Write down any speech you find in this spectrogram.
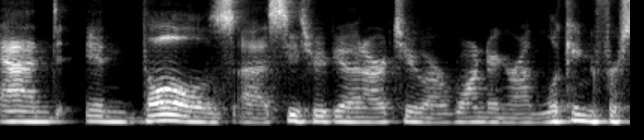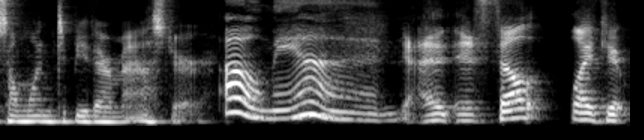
And in those, uh, C3PO and R2 are wandering around looking for someone to be their master. oh man Yeah, it, it felt like it.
